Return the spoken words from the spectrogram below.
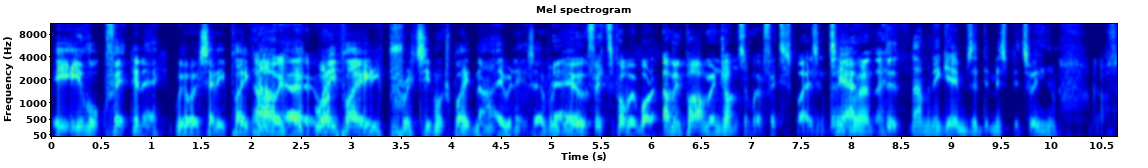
he, he looked fit, didn't he? We always said he played. Oh, ni- yeah, when what- he played, he pretty much played ninety minutes every Yeah, game. who were fit, probably what I mean. Palmer and Johnson were the fittest players in the team, Yeah. weren't they? Th- How many games did they miss between them? God,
